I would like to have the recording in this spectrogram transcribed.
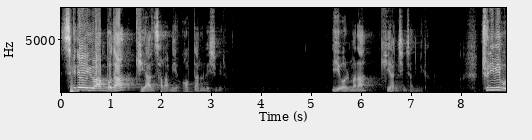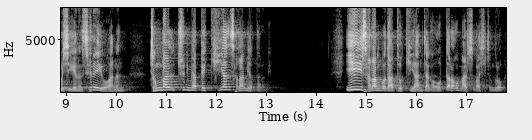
세례 요한보다 귀한 사람이 없다는 것입니다. 이 얼마나 귀한 칭찬입니까? 주님이 보시기에는 세례 요한은 정말 주님 앞에 귀한 사람이었다는 거예요. 이 사람보다 더 귀한 자가 없다라고 말씀하실 정도로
